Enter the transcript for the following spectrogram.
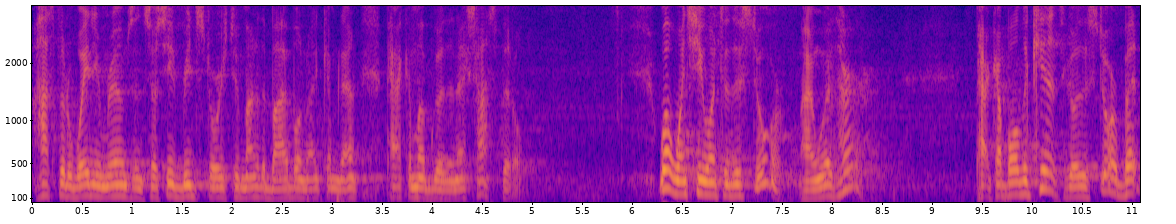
hospital waiting rooms. And so she'd read stories to them out of the Bible, and I'd come down, pack them up, go to the next hospital. Well, when she went to the store, I went with her pack up all the kids, go to the store. But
